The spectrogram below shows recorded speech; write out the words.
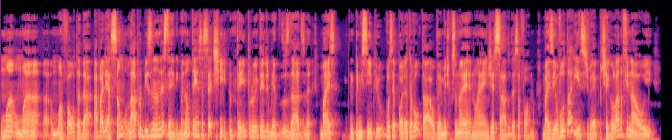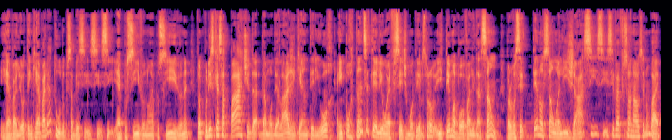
uma, uma, uma volta da avaliação lá pro business understanding, mas não tem essa setinha, tem pro entendimento dos dados, né? Mas em princípio, você pode até voltar. Obviamente que isso não é, não é engessado dessa forma. Mas eu voltaria. Se tiver, chegou lá no final e, e reavaliou, tem que reavaliar tudo para saber se, se, se, é possível não é possível, né? Então, por isso que essa parte da, da modelagem, que é anterior, é importante você ter ali um UFC de modelos pra, e ter uma boa validação para você ter noção ali já se, se, se vai funcionar ou se não vai.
